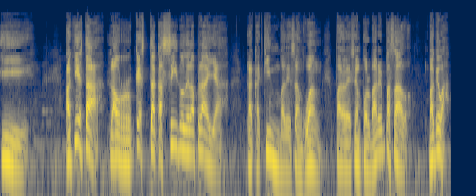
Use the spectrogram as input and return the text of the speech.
Y aquí está la Orquesta Casino de la Playa, la cachimba de San Juan, para desempolvar el pasado. Va que va.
